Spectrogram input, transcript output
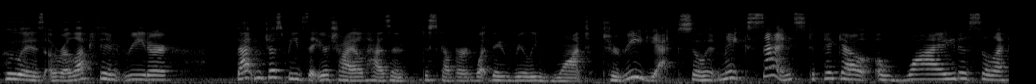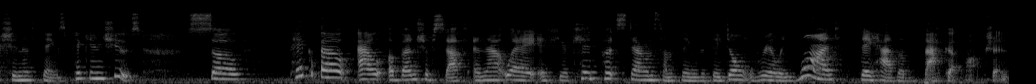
who is a reluctant reader that just means that your child hasn't discovered what they really want to read yet. So it makes sense to pick out a wide selection of things, pick and choose. So pick about out a bunch of stuff and that way if your kid puts down something that they don't really want, they have a backup option.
